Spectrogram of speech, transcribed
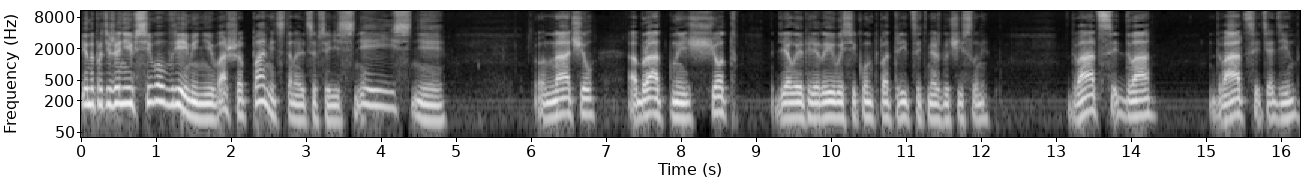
и на протяжении всего времени ваша память становится все яснее и яснее. Он начал обратный счет, делая перерывы секунд по тридцать между числами. Двадцать два, двадцать один.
